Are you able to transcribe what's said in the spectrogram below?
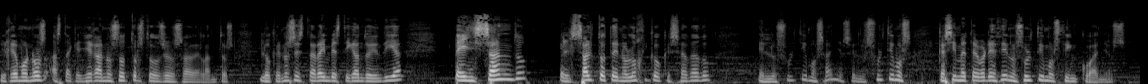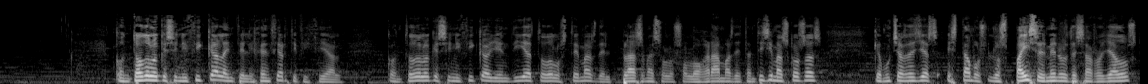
Fijémonos hasta que llega a nosotros todos esos adelantos. Lo que no se estará investigando hoy en día, pensando el salto tecnológico que se ha dado en los últimos años, en los últimos, casi me atrevería a decir, en los últimos cinco años. Con todo lo que significa la inteligencia artificial, con todo lo que significa hoy en día todos los temas del plasma, o los hologramas, de tantísimas cosas que muchas de ellas estamos, los países menos desarrollados,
